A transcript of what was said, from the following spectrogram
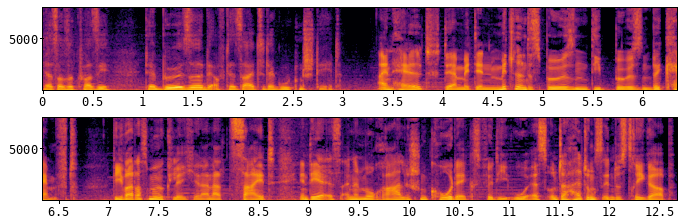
Er ist also quasi der Böse, der auf der Seite der Guten steht. Ein Held, der mit den Mitteln des Bösen die Bösen bekämpft. Wie war das möglich in einer Zeit, in der es einen moralischen Kodex für die US-Unterhaltungsindustrie gab?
